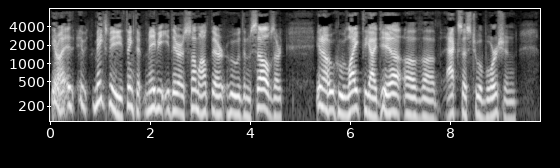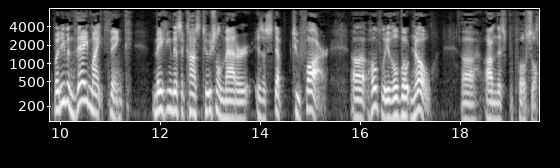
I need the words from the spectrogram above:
You know, it, it makes me think that maybe there are some out there who themselves are, you know, who like the idea of uh, access to abortion, but even they might think making this a constitutional matter is a step too far. Uh, hopefully, they'll vote no uh, on this proposal,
